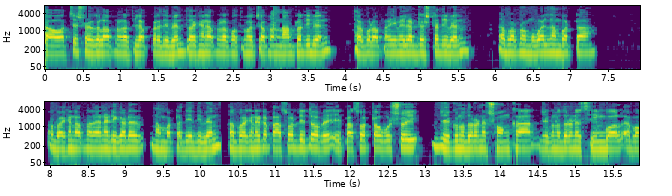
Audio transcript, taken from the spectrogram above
চাওয়া হচ্ছে, সেগুলো আপনারা ফিল আপ করে দিবেন। তো এখানে আপনারা প্রথমে হচ্ছে আপনার নামটা দিবেন, তারপর আপনার ইমেল অ্যাড্রেসটা দিবেন। তারপর আপনার মোবাইল নাম্বারটা, তারপর এখানে আপনার এনআইডি কার্ডের নাম্বারটা দিয়ে দিবেন। তারপর এখানে একটা পাসওয়ার্ড দিতে হবে। এই পাসওয়ার্ডটা অবশ্যই যে কোনো ধরনের সংখ্যা, যে কোনো ধরনের সিম্বল এবং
